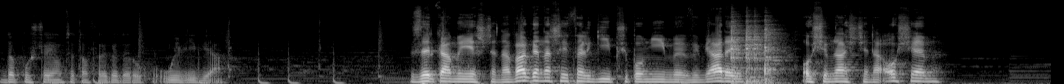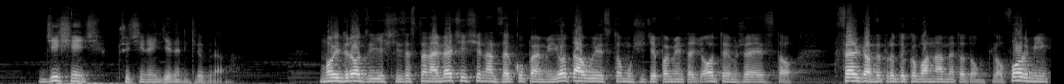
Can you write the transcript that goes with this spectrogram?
dopuszczające tą felgę do ruchu Willivia. Zerkamy jeszcze na wagę naszej felgi. Przypomnijmy wymiary 18 na 8 10,1 kg. Moi drodzy, jeśli zastanawiacie się nad zakupem Jota Wheels, to musicie pamiętać o tym, że jest to felga wyprodukowana metodą flow forming,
